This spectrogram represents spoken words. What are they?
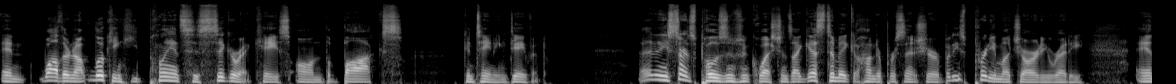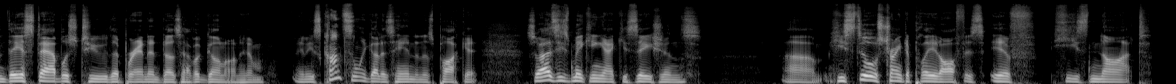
and while they're not looking, he plants his cigarette case on the box containing David. And he starts posing some questions, I guess to make 100% sure, but he's pretty much already ready. And they establish, too, that Brandon does have a gun on him, and he's constantly got his hand in his pocket. So as he's making accusations, um, he still is trying to play it off as if he's not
